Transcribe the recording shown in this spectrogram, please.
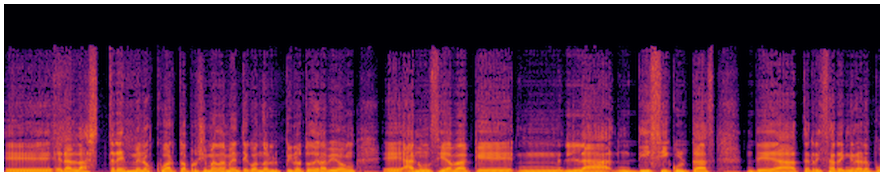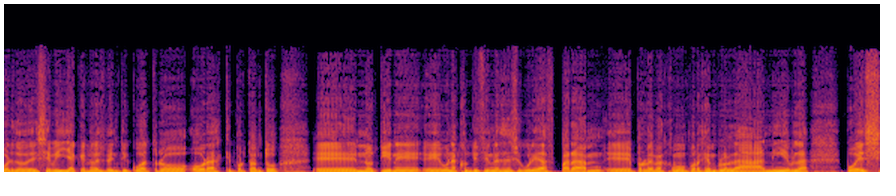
Eh, eran las tres menos cuarto aproximadamente cuando el piloto del avión eh, anunciaba que mm, la dificultad de aterrizar en el aeropuerto de Sevilla, que no es 24 horas, que por tanto eh, no tiene unas condiciones de seguridad para mm, problemas como por ejemplo la niebla, pues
